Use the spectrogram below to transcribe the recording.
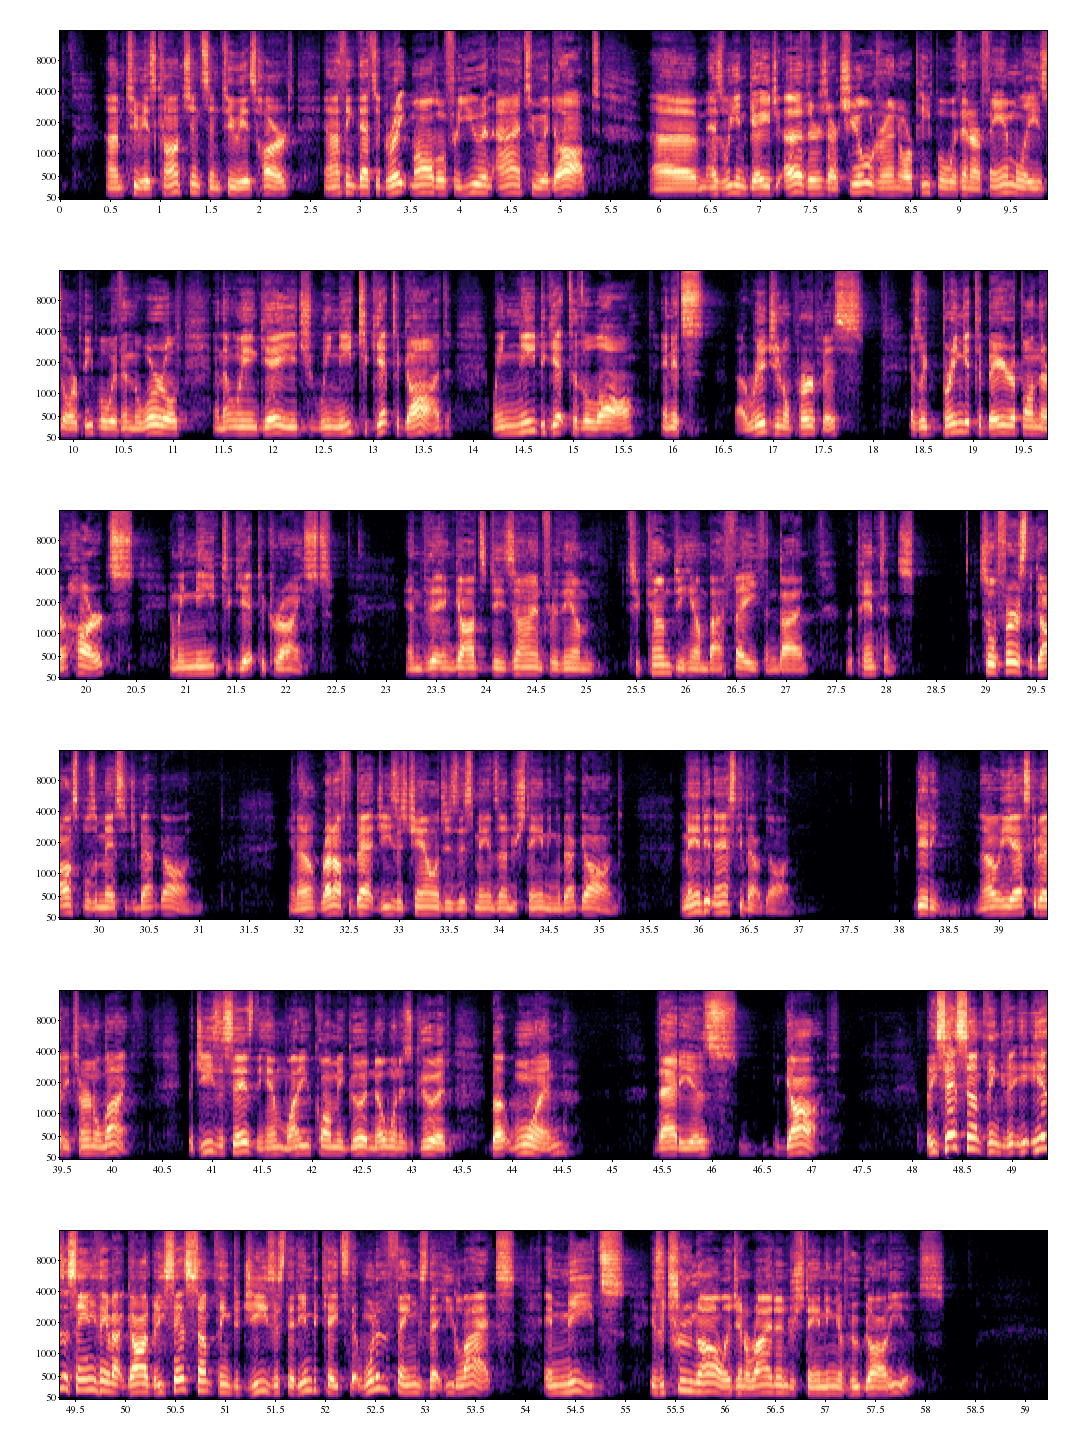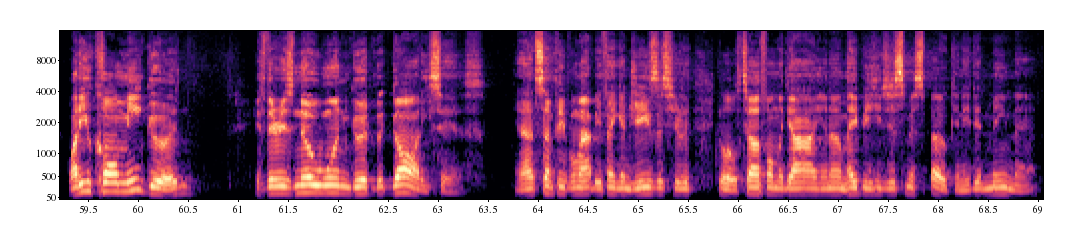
um, to his conscience and to his heart. And I think that's a great model for you and I to adopt um, as we engage others, our children, or people within our families, or people within the world, and that when we engage, we need to get to God. We need to get to the law and its original purpose as we bring it to bear upon their hearts, and we need to get to Christ. And then God's design for them to come to Him by faith and by repentance. So, first, the gospel is a message about God. You know, right off the bat, Jesus challenges this man's understanding about God. The man didn't ask about God, did he? No, he asked about eternal life. But Jesus says to him, Why do you call me good? No one is good but one, that is God. But he says something, he doesn't say anything about God, but he says something to Jesus that indicates that one of the things that he lacks and needs is a true knowledge and a right understanding of who God is. Why do you call me good if there is no one good but God, he says. You know, some people might be thinking, Jesus, you're, you're a little tough on the guy. You know, maybe he just misspoke and he didn't mean that.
